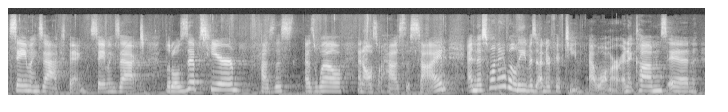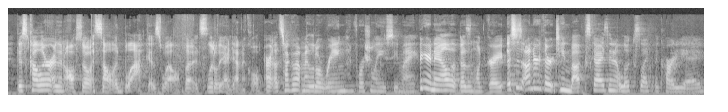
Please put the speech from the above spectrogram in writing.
Same exact thing, same exact little zips here. Has this as well and also has the side. And this one I believe is under 15 at Walmart and it comes in this color and then also a solid black as well, but it's literally identical. All right, let's talk about my little ring. Unfortunately, you see my fingernail, it doesn't look great. This is under 13 bucks, guys, and it looks like the Cartier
